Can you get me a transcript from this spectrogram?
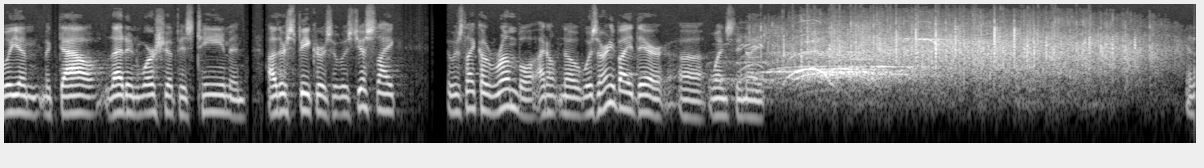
William McDowell led in worship his team and other speakers. It was just like it was like a rumble. I don't know. Was there anybody there uh, Wednesday night? And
